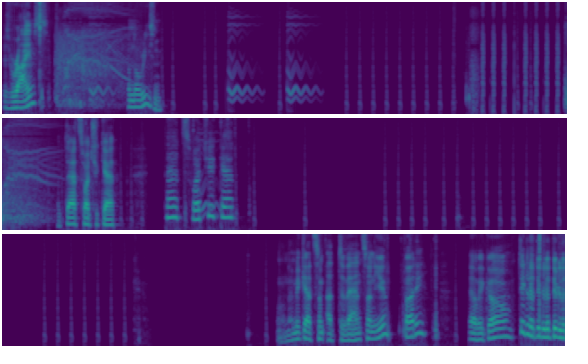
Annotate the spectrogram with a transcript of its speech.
There's rhymes. For no reason. That's what you get. That's what you get. Let me get some advance on you, buddy. There we go. Diddle, diddle,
